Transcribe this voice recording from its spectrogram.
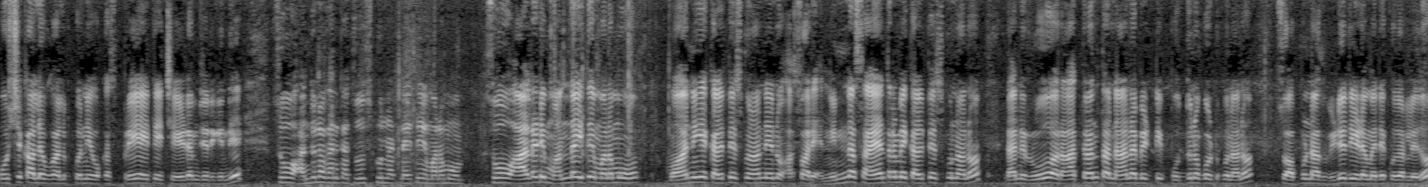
పోషకాలు కలుపుకొని ఒక స్ప్రే అయితే చేయడం జరిగింది. సో అందులో కనుక చూసుకున్నట్లయితే మనము సో ఆల్రెడీ మందైతే మనము మార్నింగే కలిపేసుకున్నాను. నేను సారీ నిన్న సాయంత్రమే కలిపేసుకున్నాను. దాన్ని రో రాత్రంతా నానబెట్టి పొద్దున కొట్టుకున్నాను. సో అప్పుడు నాకు వీడియో తీయడం అయితే కుదరలేదు.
